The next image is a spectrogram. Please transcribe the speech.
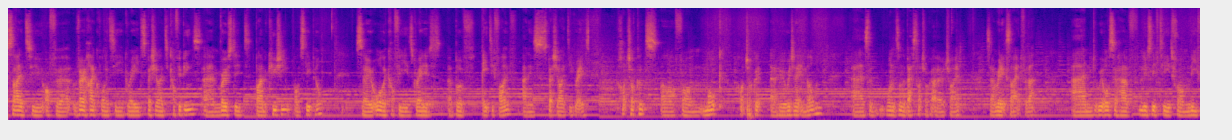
decided to offer very high quality grade specialty coffee beans um, roasted by Makushi on Steep Hill. So all the coffee is graded above 85 and is specialty grade. Hot chocolates are from Mork Hot Chocolate uh, who originate in Melbourne. Uh, so one of the best hot chocolate I've ever tried. So I'm really excited for that. And we also have loose leaf teas from Leaf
